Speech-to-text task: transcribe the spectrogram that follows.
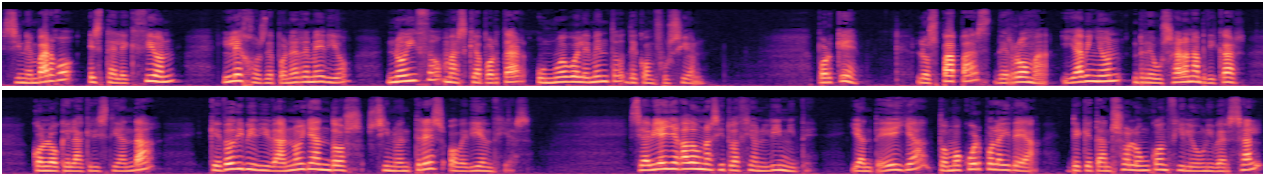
Sin embargo, esta elección, lejos de poner remedio, no hizo más que aportar un nuevo elemento de confusión. ¿Por qué? Los papas de Roma y Aviñón rehusaron abdicar, con lo que la cristiandad quedó dividida no ya en dos, sino en tres obediencias. Se había llegado a una situación límite, y ante ella tomó cuerpo la idea de que tan solo un concilio universal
